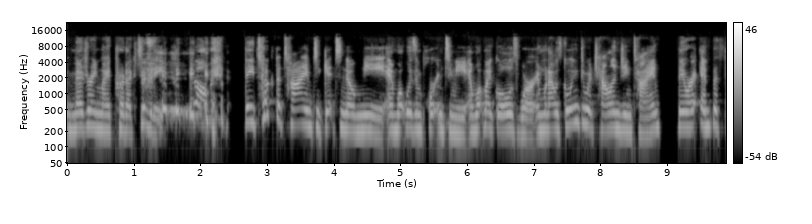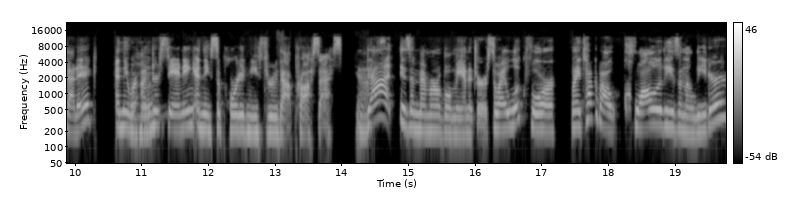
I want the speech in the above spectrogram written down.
measuring my productivity. no, they took the time to get to know me and what was important to me and what my goals were. And when I was going through a challenging time, they were empathetic and they were mm-hmm. understanding and they supported me through that process. Yeah. That is a memorable manager. So I look for when I talk about qualities in a leader,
